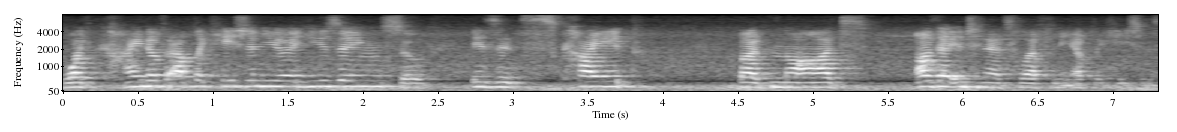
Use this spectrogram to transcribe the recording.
what kind of application you are using. So is it Skype, but not other internet telephony applications.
